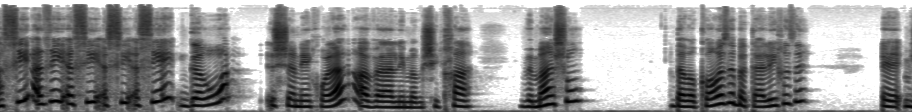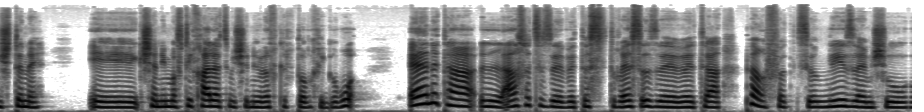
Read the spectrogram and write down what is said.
הכי, הכי, הכי, הכי, הכי גרוע שאני יכולה, אבל אני ממשיכה. ומשהו במקום הזה, בתהליך הזה, אה, משתנה. אה, כשאני מבטיחה לעצמי שאני הולכת לכתוב הכי גרוע. אין את הלחץ הזה ואת הסטרס הזה ואת הפרפקציוניזם שהוא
